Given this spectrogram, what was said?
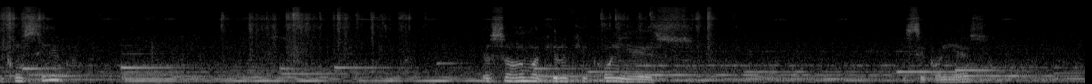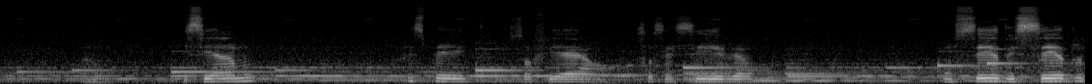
e consigo. Eu só amo aquilo que conheço. Se conheço, amo. E se amo, respeito, sou fiel, sou sensível, concedo e cedo.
